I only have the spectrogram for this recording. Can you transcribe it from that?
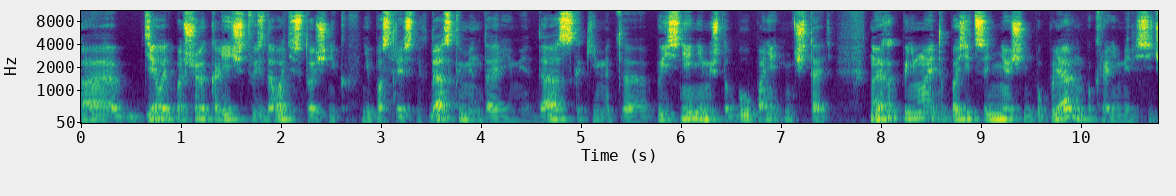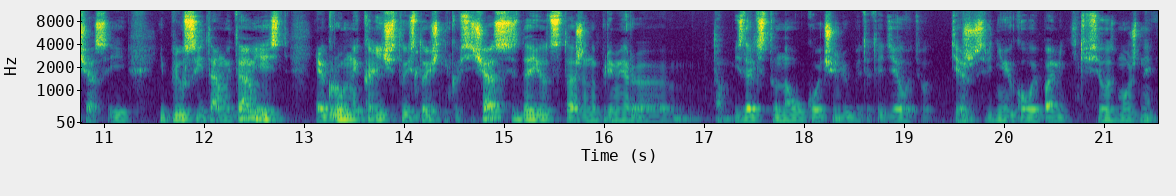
делать большое количество издавать источников непосредственных, да, с комментариями, да, с какими-то пояснениями, чтобы было понятнее читать. Но я как понимаю, эта позиция не очень популярна, по крайней мере, сейчас. И, и плюсы и там, и там есть. И огромное количество источников сейчас издается. Даже, например, э, там, издательство «Наука» очень любит это делать. Вот те же средневековые памятники всевозможные.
